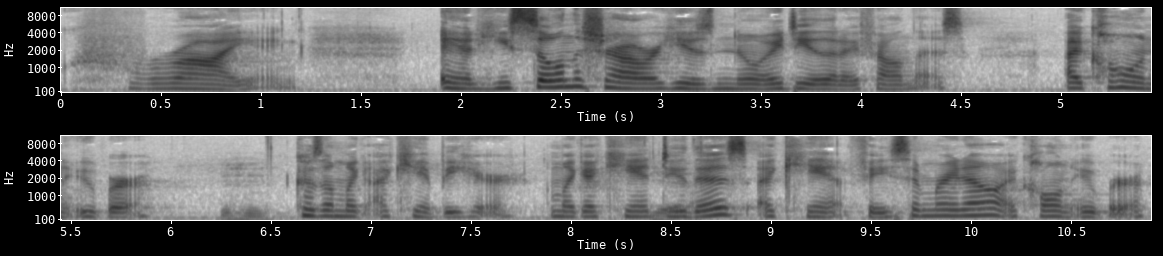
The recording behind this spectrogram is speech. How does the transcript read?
crying. And he's still in the shower. He has no idea that I found this. I call an Uber mm-hmm. because I'm like, I can't be here. I'm like, I can't do this. I can't face him right now. I call an Uber.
